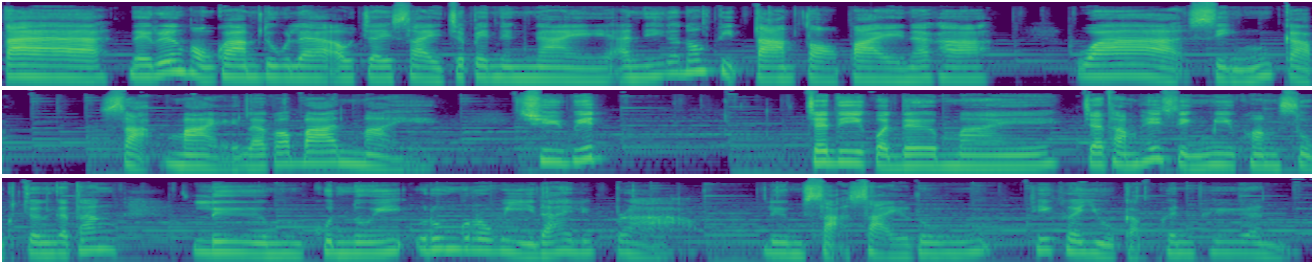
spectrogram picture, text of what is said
แต่ในเรื่องของความดูแลเอาใจใส่จะเป็นยังไง อันนี้ก็ต้องติดตามต่อไปนะคะ ว่าสิงกับสะใหม่แล้วก็บ้านใหม่ ชีวิต จะดีกว่าเดิมไหม จะทำให้สิงมีความสุขจนกระทั่งลืมคุณนุ้ยรุ่งระวีได้หรือเปล่า ลืมสะสายรุ้งที่เคยอยู่กับเพื่อนๆ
